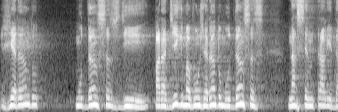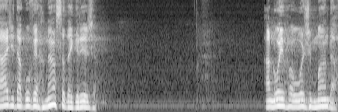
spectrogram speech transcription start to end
gerando mudanças de paradigma, vão gerando mudanças na centralidade da governança da igreja. A noiva hoje manda.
